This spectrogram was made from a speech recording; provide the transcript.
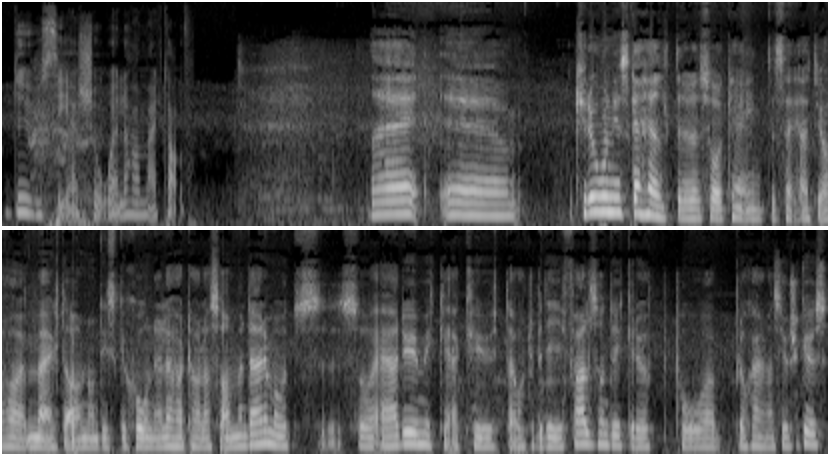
du ser så eller har märkt av? Nej, eh, kroniska hälter så kan jag inte säga att jag har märkt av någon diskussion eller hört talas om. Men däremot så är det ju mycket akuta ortopedifall som dyker upp på Blå Stjärnans djursjukhus.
